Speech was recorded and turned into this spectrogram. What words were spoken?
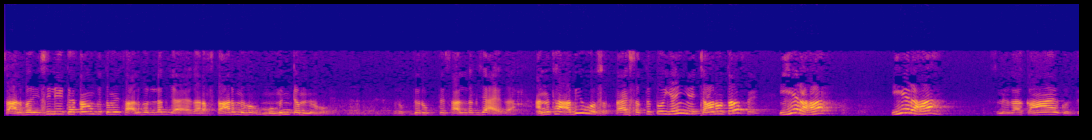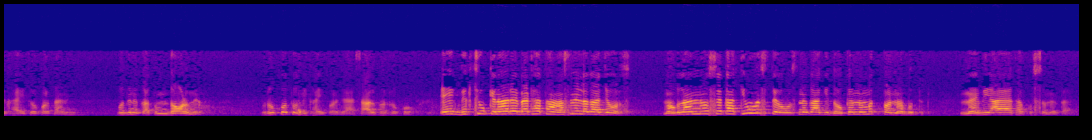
साल भर इसीलिए कहता हूँ कि तुम्हें साल भर लग जाएगा, रफ्तार में हो, मोमेंटम में हो। रुकते रुकते साल लग जाएगा। अन्यथा अभी हो सकता है, सत्य तो यही है, चारों तरफ़ है। ये रहा ये रहा। उसने कहा, कहाँ है? कुछ दिखाई तो पड़ता नहीं। बुद्ध ने कहा, तुम दौड़ में हो। रुको तो दिखाई पड़ जाए, साल भर रुको। एक भिक्षु किनारे बैठा था, हंसने लगा ज़ोर से। मोगलान ने उससे कहा, क्यों हँसते हो? उसने कहा कि धोखे में मत पड़ना बुद्ध मैं भी आया था कुछ समय पहले।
